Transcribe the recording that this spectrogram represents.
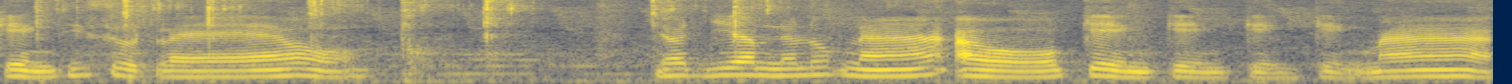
เก่งที่สุดแล้ว ยอดเยี่ยมนะลูกนะ เอาเก่งเก่งเก่งเก่งมาก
